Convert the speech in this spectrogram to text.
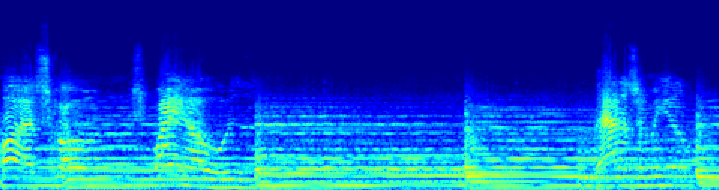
og at skoven springer ud. Hvad er der så mere?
